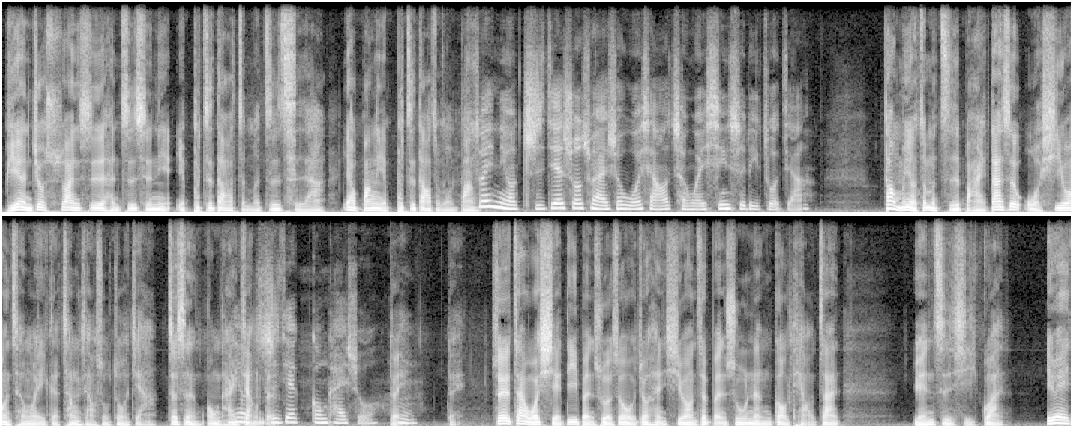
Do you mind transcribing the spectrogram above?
别人就算是很支持你，也不知道怎么支持啊，要帮也不知道怎么帮。所以你有直接说出来说，我想要成为新势力作家，倒没有这么直白，但是我希望成为一个畅销书作家，这是很公开讲的，直接公开说。对、嗯、对，所以在我写第一本书的时候，我就很希望这本书能够挑战原子习惯，因为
